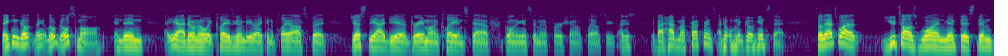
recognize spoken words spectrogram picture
they can go they, they'll go small and then yeah I don't know what Clay's going to be like in the playoffs but just the idea of Draymond, Clay, and Steph going against them in a first round of playoff series. I just, if I have my preference, I don't want to go against that. So that's why Utah's one, Memphis, them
